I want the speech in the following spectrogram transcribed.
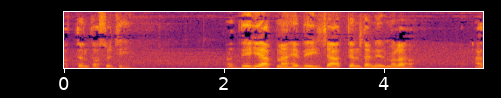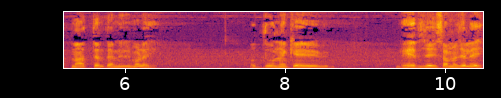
अत्यंत असुचि देही आत्मा है, देही से अत्यंत निर्मल। आत्मा अत्यंत निर्मल है। और दोनों के भेद जय समझ ले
